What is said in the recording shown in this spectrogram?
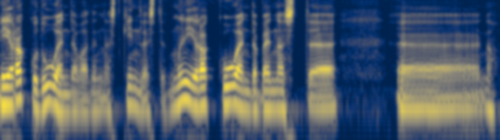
meie rakud uuendavad ennast kindlasti, et mõni rakk uuendab ennast äh, äh noh,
